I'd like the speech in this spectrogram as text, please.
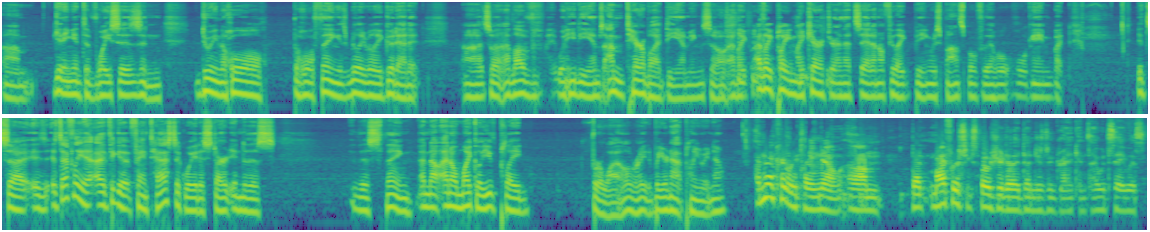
um, getting into voices and doing the whole the whole thing. He's really really good at it. Uh, so I love when he DMs. I'm terrible at DMing, so I like I like playing my character, and that's it. I don't feel like being responsible for the whole, whole game, but it's uh it's, it's definitely I think a fantastic way to start into this this thing. And now I know Michael, you've played for a while, right? But you're not playing right now. I'm not currently playing no. um, but my first exposure to Dungeons and Dragons, I would say, was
